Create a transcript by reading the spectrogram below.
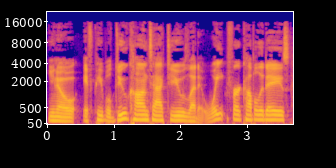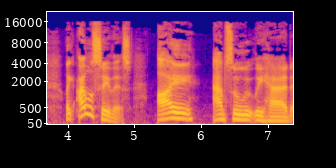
You know, if people do contact you, let it wait for a couple of days. Like, I will say this I absolutely had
